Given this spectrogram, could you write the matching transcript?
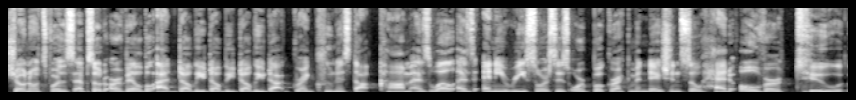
Show notes for this episode are available at www.gregclunis.com, as well as any resources or book recommendations. So head over to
